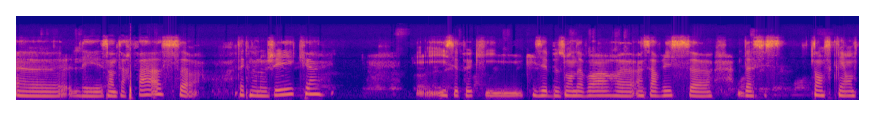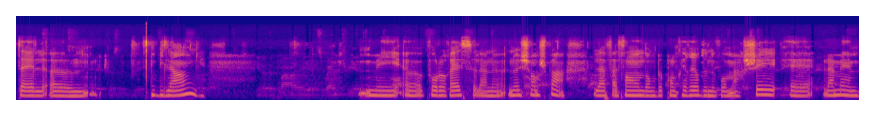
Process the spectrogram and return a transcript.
les interfaces technologiques il se peut qu'ils aient besoin d'avoir euh, un service euh, d'assistance clientèle euh, bilingue. Mais pour le reste, cela ne, change pas. La façon donc de conquérir de nouveaux marchés est la même.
